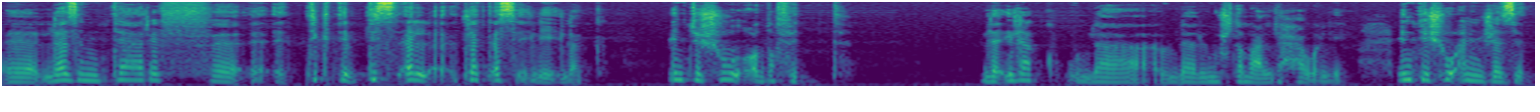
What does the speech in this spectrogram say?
لازم تعرف أه تكتب تسأل ثلاث أسئلة لك أنت شو أضفت لإلك وللمجتمع اللي حواليك؟ أنت شو أنجزت؟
